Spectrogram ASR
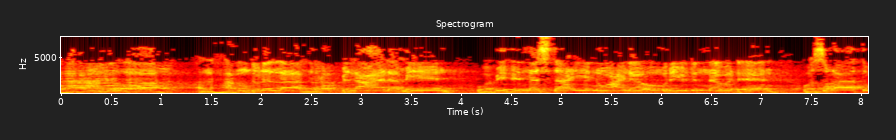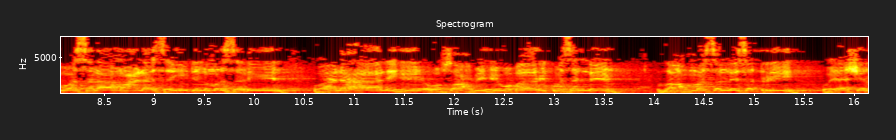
Alhamdulillah Alhamdulillah Rabbil Alamin Wabihi nasta'in wa ala umri yudna wa din Wassalatu wassalamu ala sayyidil mursalin Wa ala alihi wa sahbihi wa barik wa sallim اللهم صل صدري ويسر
